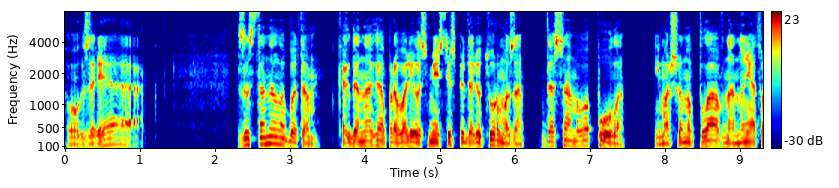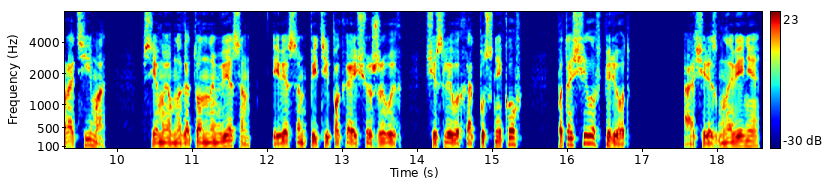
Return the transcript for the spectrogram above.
Ох, зря. Застонал об этом, когда нога провалилась вместе с педалью тормоза до самого пола, и машину плавно, но неотвратимо, всем ее многотонным весом и весом пяти пока еще живых, счастливых отпускников, потащила вперед. А через мгновение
